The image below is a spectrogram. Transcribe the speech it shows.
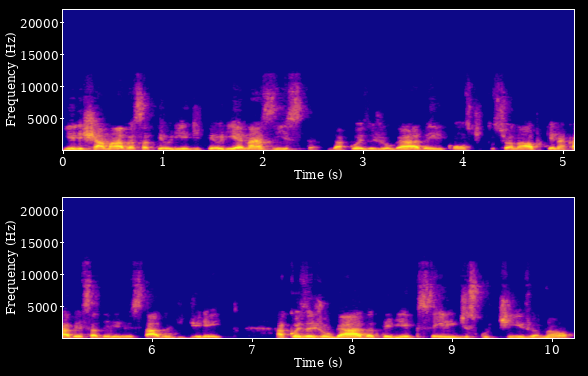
e ele chamava essa teoria de teoria nazista da coisa julgada inconstitucional, porque na cabeça dele, no Estado de Direito, a coisa julgada teria que ser indiscutível, não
